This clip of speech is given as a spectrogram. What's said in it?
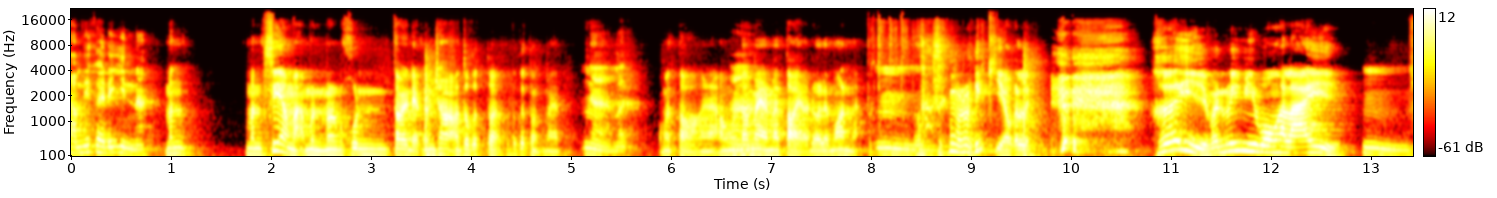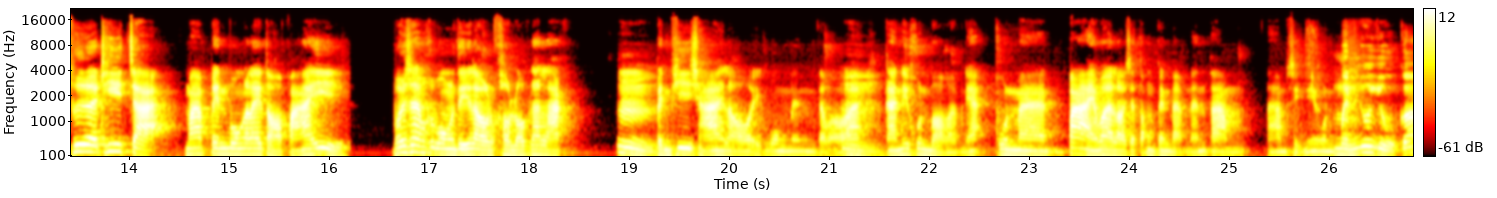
คำนี้เคยได้ยินนะมันมันเสี่ยมอะเหมือนมันคุณตอนเด็กคุณชอบเอาตุ๊กตาตุ๊กตามาอ่ามามาต่อกันอะเอาอ่าอุลตร้าแมนมาต่อยกับโดเรมอนอะอืมซึ่งมันไม่เกี่ยวกันเลยเฮ้ยมันไม่มีวงอะไรอืมเพื่อที่จะมาเป็นวงอะไรต่อไป บริษัทคือวงดนตรีที่เราเคารพและรักอืมเป็นพี่ชายเราอีกวงหนึ่งแต่ว่าว่าอืมการที่คุณบอกแบบเนี้ย คุณมาป้ายว่าเราจะต้องเป็นแบบนั้นตามตามสิ่งที่คุณเหมือนอยู่ๆก็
